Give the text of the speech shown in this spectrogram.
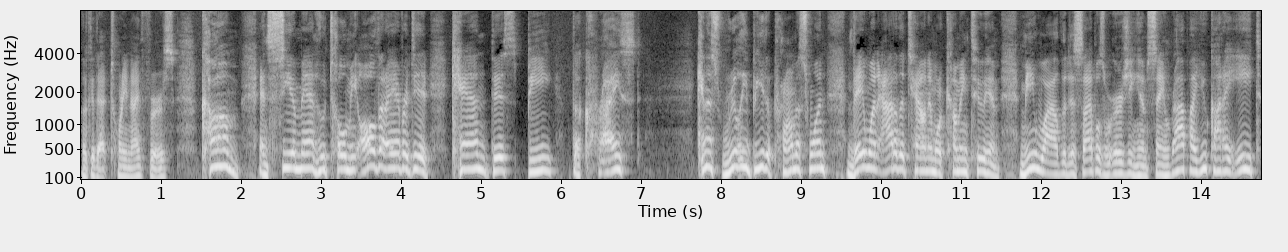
Look at that 29th verse. Come and see a man who told me all that I ever did. Can this be the Christ? Can this really be the promised one? They went out of the town and were coming to him. Meanwhile, the disciples were urging him, saying, Rabbi, you got to eat.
